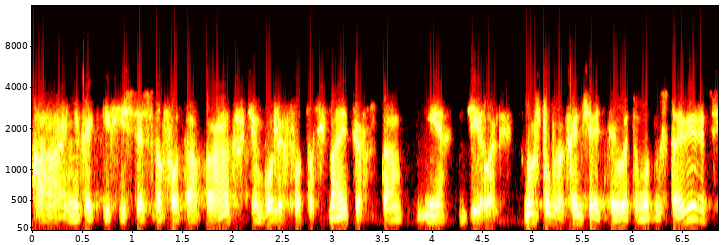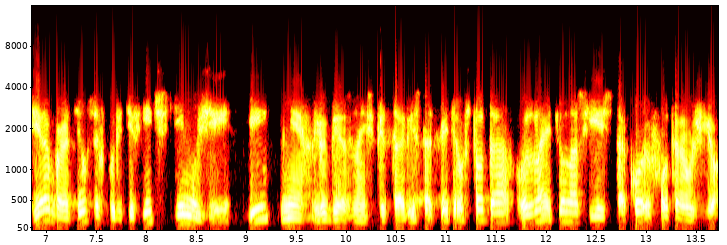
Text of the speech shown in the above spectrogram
А никаких, естественно, фотоаппаратов, тем более фотоснайперов там не делали. Но чтобы окончательно в этом удостовериться, я обратился в Политехнический музей. И мне любезный специалист ответил, что да, вы знаете, у нас есть такое фоторужье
